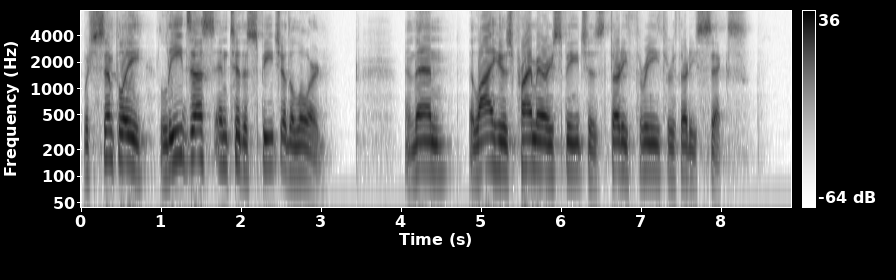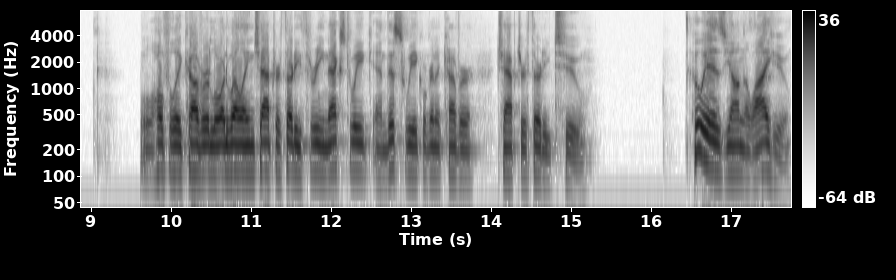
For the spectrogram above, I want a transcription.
which simply leads us into the speech of the Lord. And then Elihu's primary speech is 33 through 36. We'll hopefully cover, Lord willing, chapter 33 next week, and this week we're going to cover chapter 32. Who is young Elihu?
